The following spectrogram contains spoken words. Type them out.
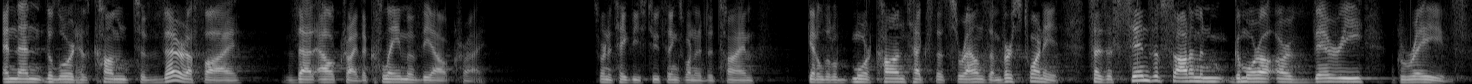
And then the Lord has come to verify that outcry, the claim of the outcry. So, we're going to take these two things one at a time, get a little more context that surrounds them. Verse 20 says, The sins of Sodom and Gomorrah are very grave.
